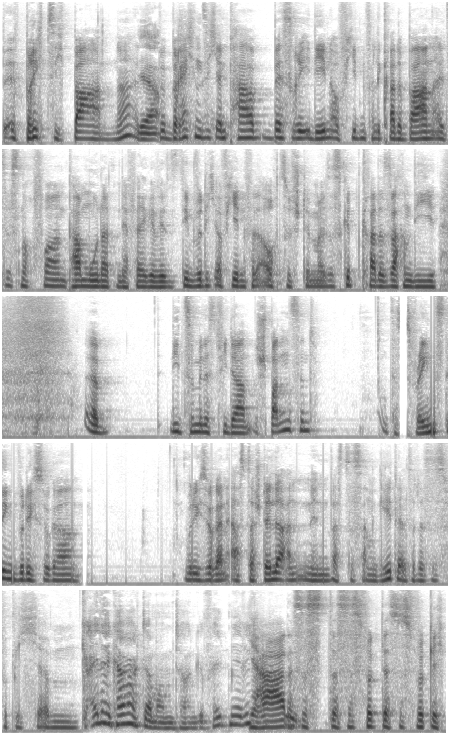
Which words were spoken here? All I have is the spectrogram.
Es bricht sich Bahn, ne? Es ja. brechen sich ein paar bessere Ideen auf jeden Fall gerade Bahn, als es noch vor ein paar Monaten der Fall gewesen ist. Dem würde ich auf jeden Fall auch zustimmen. Also es gibt gerade Sachen, die, äh, die zumindest wieder spannend sind. Das Reigns-Ding würde ich sogar würde ich sogar an erster Stelle annehmen, was das angeht. Also das ist wirklich ähm, geiler Charakter momentan, gefällt mir richtig. Ja, cool. das ist das ist wirklich das ist wirklich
